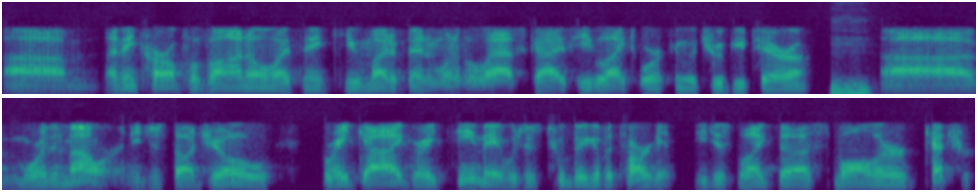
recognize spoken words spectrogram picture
Um, I think Carl Pavano. I think he might have been one of the last guys he liked working with Drew Butera mm-hmm. uh, more than Mauer, and he just thought Joe great guy, great teammate, was just too big of a target. He just liked a smaller catcher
